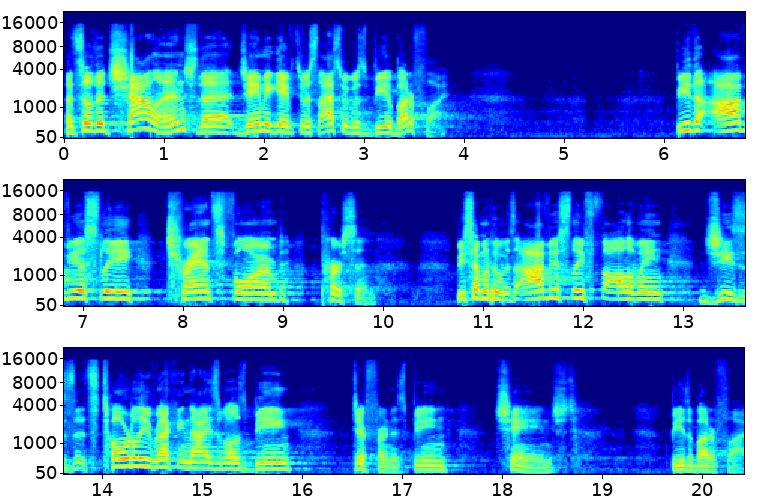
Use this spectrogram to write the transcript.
And so the challenge that Jamie gave to us last week was be a butterfly. Be the obviously transformed person. Be someone who is obviously following Jesus. It's totally recognizable as being different, as being changed. Be the butterfly,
